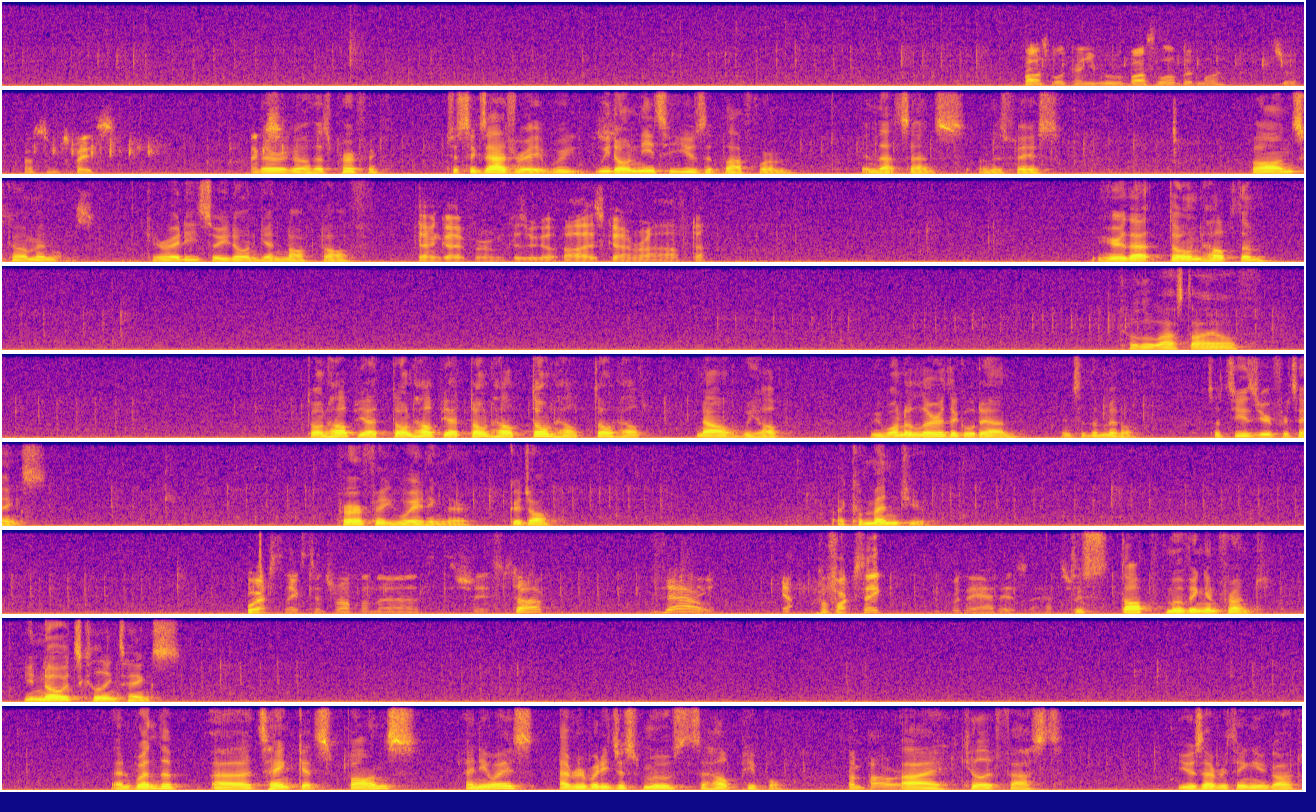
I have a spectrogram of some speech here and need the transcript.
Possible, can you move the bus a little bit more? So have some space. Thanks. There we go. That's perfect. Just exaggerate. We we don't need to use the platform, in that sense, on this face. Bonds coming. Get ready so you don't get knocked off. Don't go for him because we got eyes going right after. You hear that? Don't help them. Kill the last eye off. Don't help yet. Don't help yet. Don't help. Don't help. Don't help. Now we help. We want to lure the go down into the middle. So it's easier for tanks. Perfect waiting there. Good job. I commend you. West, next interrupt on the shit. Stop. Zao. Yeah, for fuck's sake. Look where they at is. I had to. Just stop moving in front. You know it's killing tanks. And when the uh, tank gets spawns, anyways, everybody just moves to help people. Empower. I kill it fast. Use everything you got.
